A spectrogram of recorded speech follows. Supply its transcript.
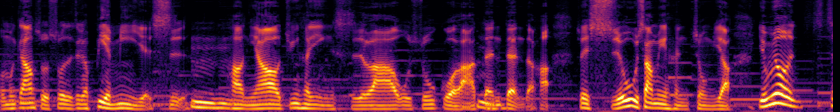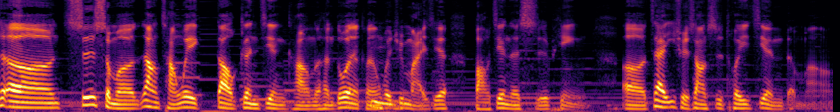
我们刚刚所说的这个便秘也是，嗯，好，你要均衡饮食啦，五蔬果啦等等的哈。所以食物上面很重要，有没有呃吃什么让肠胃道更健康的？很多人可能会去买一些保健的食品，呃，在医学上是推荐的吗？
